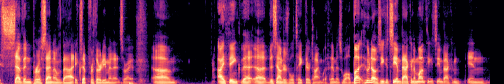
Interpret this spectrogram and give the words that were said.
97% of that except for 30 minutes right um, I think that uh, the Sounders will take their time with him as well. But who knows? You could see him back in a month. You could see him back in, in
